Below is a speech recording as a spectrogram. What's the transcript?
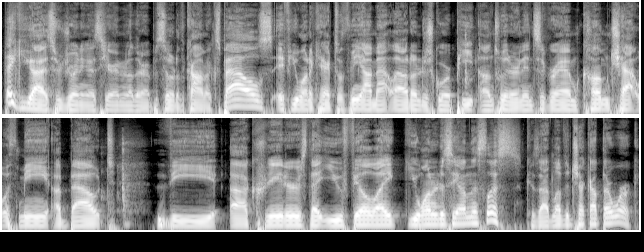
Thank you guys for joining us here in another episode of the Comics Pals. If you want to connect with me, I'm at loud underscore Pete on Twitter and Instagram. Come chat with me about the uh, creators that you feel like you wanted to see on this list because I'd love to check out their work.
